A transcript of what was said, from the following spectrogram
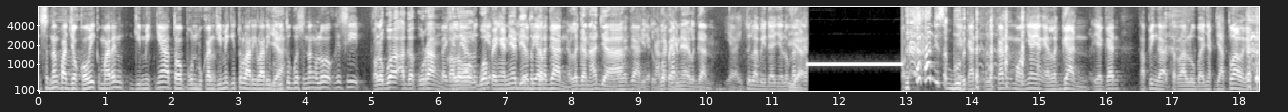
seneng Pak Jokowi kemarin gimmicknya ataupun bukan gimmick itu lari-lari Iya. begitu gue seneng lo sih Kalau gua agak kurang. Kalau lu- gua pengennya dia lebih tetap elegan. elegan aja Elegan, ya, gitu. karena gua kan- pengennya elegan. ya itulah bedanya lo Iya. kan ya Disebut. kan lo kan maunya yang elegan ya kan tapi nggak terlalu banyak jadwal kan.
